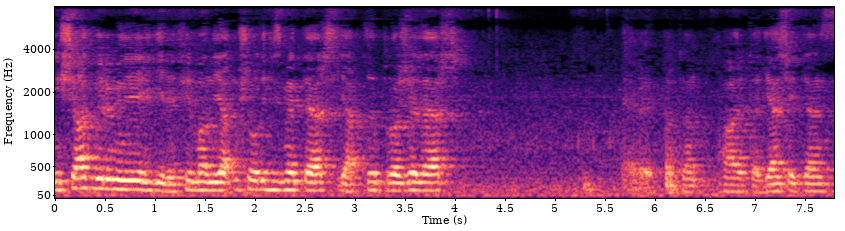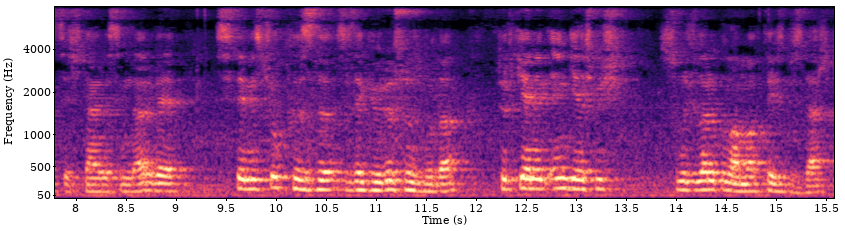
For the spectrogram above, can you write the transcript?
İnşaat bölümüyle ilgili firmanın yapmış olduğu hizmetler, yaptığı projeler. Evet bakın harika. Gerçekten seçilen resimler ve sitemiz çok hızlı. Siz de görüyorsunuz burada. Türkiye'nin en gelişmiş sunucularını kullanmaktayız bizler.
